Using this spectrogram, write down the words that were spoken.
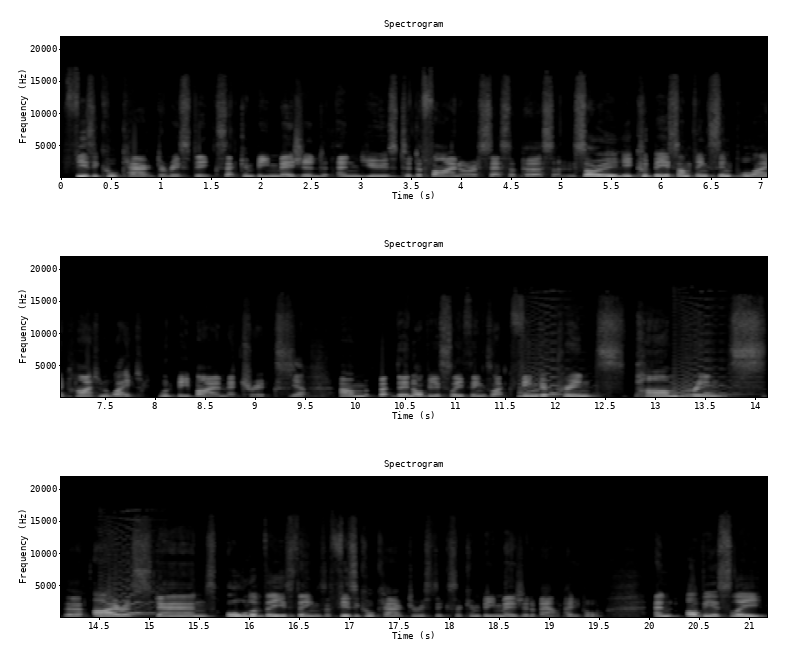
physical characteristics that can be measured and used to define or assess a person. So mm. it could be something simple like height and weight would be biometrics. Yeah. Um, but then obviously things like fingerprints, palm prints, uh, iris scans, all of these things are physical characteristics that can be measured about people. And obviously,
